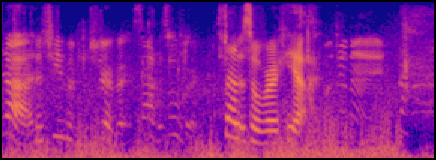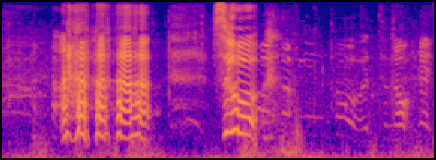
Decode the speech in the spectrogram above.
Yeah, an achievement for sure, but sad it's over. Sad it's over, yeah. I don't know. so, I'm to not getting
